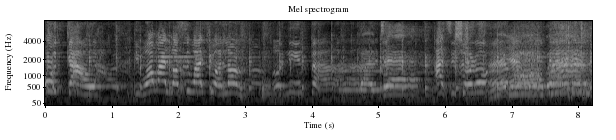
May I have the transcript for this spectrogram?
Ó ga o. Ìwọ wá lọ síwájú ọlọ́run. Onígbà bàjẹ́. àti ṣòro Ẹ̀bùn ọpẹ́ mi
